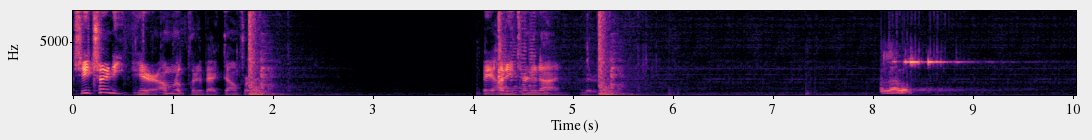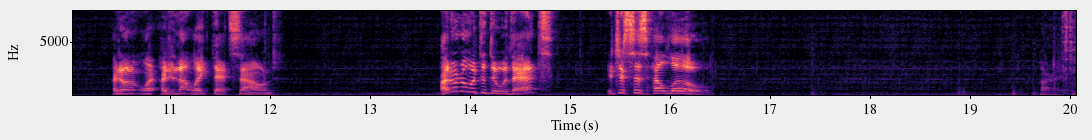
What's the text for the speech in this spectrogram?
She trying to here. I'm gonna put it back down for her. How do you turn it on? There we go. Hello? I don't like. I do not like that sound. I don't know what to do with that. It just says hello. All right.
